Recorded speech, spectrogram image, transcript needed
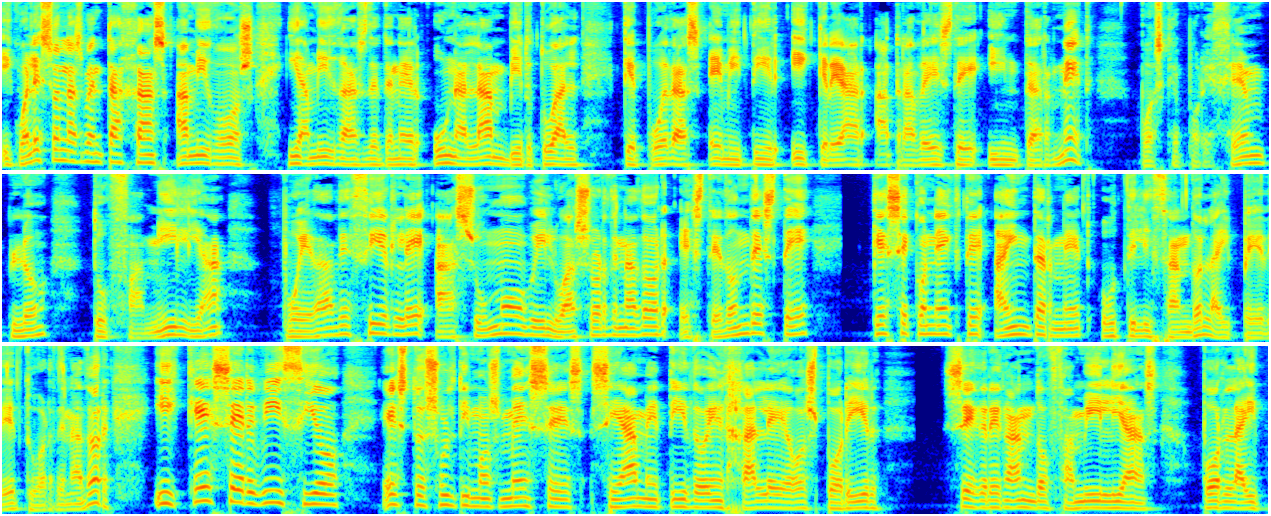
¿Y cuáles son las ventajas, amigos y amigas, de tener una LAN virtual que puedas emitir y crear a través de Internet? Pues que, por ejemplo, tu familia pueda decirle a su móvil o a su ordenador, esté donde esté, que se conecte a Internet utilizando la IP de tu ordenador. ¿Y qué servicio estos últimos meses se ha metido en jaleos por ir segregando familias por la IP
